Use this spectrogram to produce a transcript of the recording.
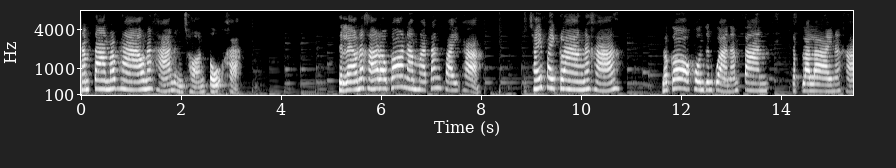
น้ำตาลมะพร้าวนะคะหนึ่งช้อนโต๊ะค่ะ เสร็จแล้วนะคะเราก็นำมาตั้งไฟค่ะ ใช้ไฟกลางนะคะ แล้วก็คนจนกว่าน้ำตาลจะละลายนะคะ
